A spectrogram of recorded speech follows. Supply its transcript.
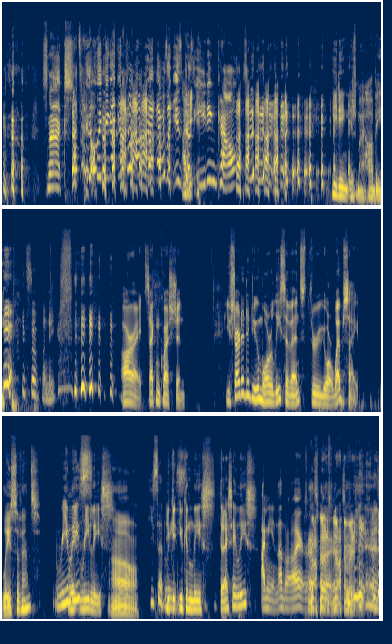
Snacks. That's the only thing I could come up with. I was like, is, does I- eating count? Eating is my hobby. it's so funny. All right, second question. You started to do more release events through your website. Lease events? Re- Release? release. Oh. He said You can you can lease. Did I say lease? I mean, that's what I heard. What I heard.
